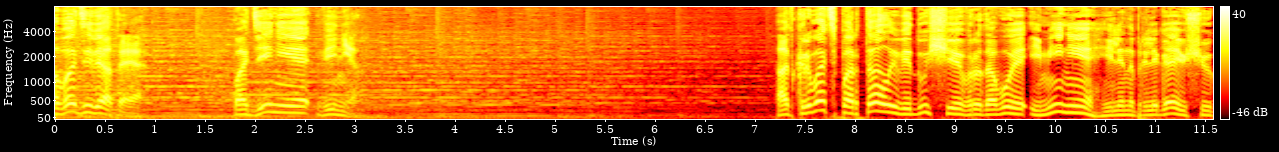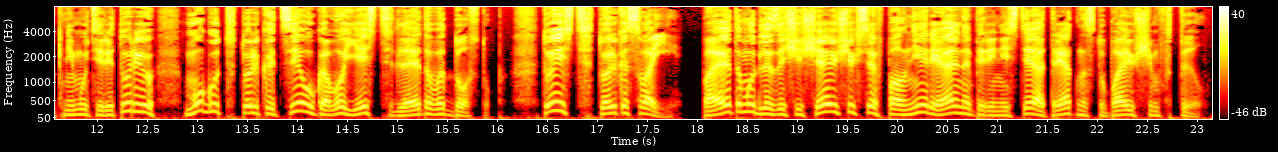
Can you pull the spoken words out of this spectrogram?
Глава 9. Падение Венер. Открывать порталы, ведущие в родовое имение или на прилегающую к нему территорию, могут только те, у кого есть для этого доступ. То есть только свои. Поэтому для защищающихся вполне реально перенести отряд наступающим в тыл.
